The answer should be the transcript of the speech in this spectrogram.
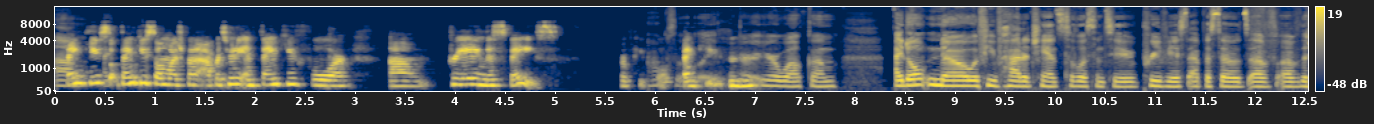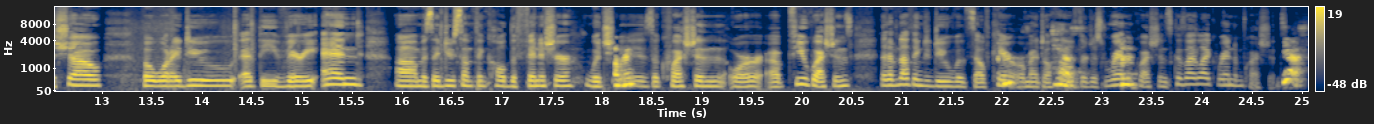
Um, thank you. So, thank you so much for the opportunity, and thank you for um, creating this space for people. Absolutely. Thank you. Mm-hmm. You're, you're welcome. I don't know if you've had a chance to listen to previous episodes of, of the show, but what I do at the very end um, is I do something called the finisher, which okay. is a question or a few questions that have nothing to do with self care or mental health. Yes. They're just random questions because I like random questions. Yes,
